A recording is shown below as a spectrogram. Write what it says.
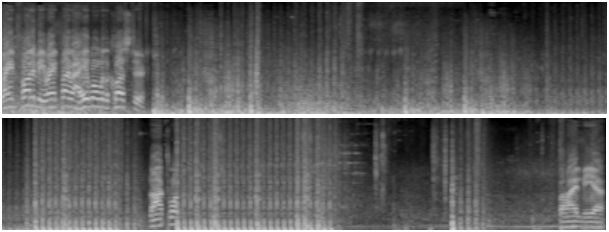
Right in front of me. Right in front of me. I hit one with a cluster. Knocked one. Behind me, yeah.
